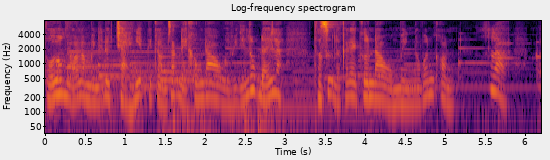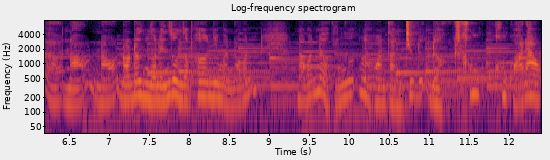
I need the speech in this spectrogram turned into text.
tối hôm đó là mình đã được trải nghiệm cái cảm giác đẻ không đau. Bởi vì đến lúc đấy là thực sự là các cái cơn đau của mình nó vẫn còn rất là uh, nó nó nó đơn nó đến dồn dập hơn nhưng mà nó vẫn nó vẫn ở cái ngưỡng là hoàn toàn chịu đựng được không không quá đau.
